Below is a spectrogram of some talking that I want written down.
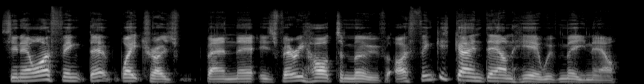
See now I think that Waitrose van there is very hard to move. I think it's going down here with me now.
